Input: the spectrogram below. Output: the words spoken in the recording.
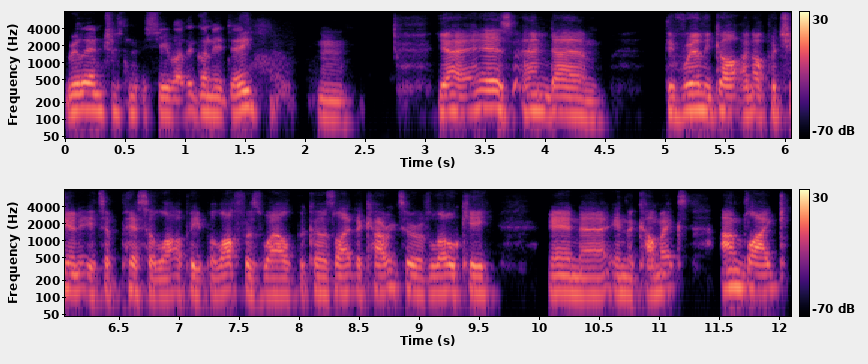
really interesting to see what they're going to do. Mm. Yeah, it is, and um, they've really got an opportunity to piss a lot of people off as well because, like, the character of Loki in uh, in the comics and like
